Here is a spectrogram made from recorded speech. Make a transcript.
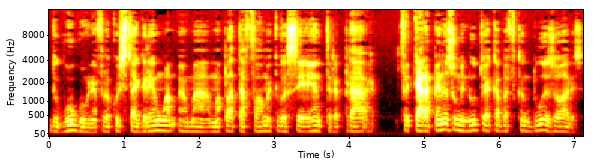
do Google, né, falou que o Instagram é uma, é uma, uma plataforma que você entra para ficar apenas um minuto e acaba ficando duas horas.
